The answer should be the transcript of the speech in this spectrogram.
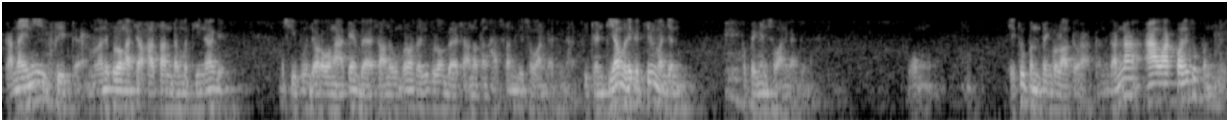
Karena ini beda. Mulane kula ngajak Hasan teng Medina. Meskipun cara wong akeh bahasa umroh tapi kula bahasa teng Hasan gitu sowan kanjeng Nabi. Dan dia mulai kecil manjen kepengen sowan kanjeng. Itu penting kalau aturakan karena alakoh itu penting.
